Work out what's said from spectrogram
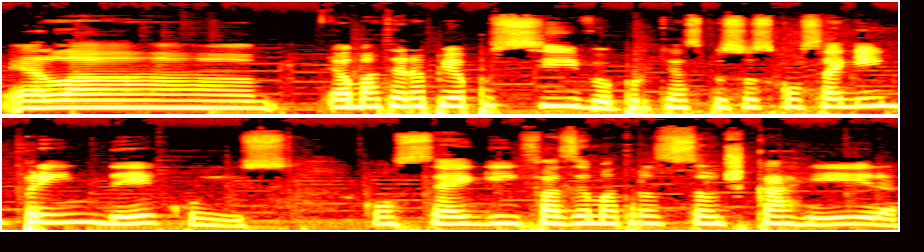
ela é uma terapia possível, porque as pessoas conseguem empreender com isso, conseguem fazer uma transição de carreira,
